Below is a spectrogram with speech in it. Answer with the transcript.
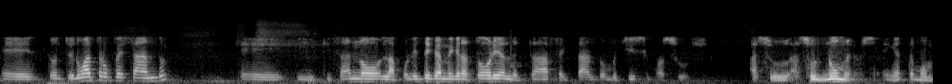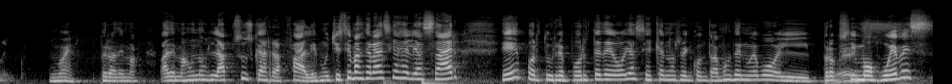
eh, continúa tropezando eh, y quizás no la política migratoria le está afectando muchísimo a sus a, su- a sus números en este momento. Bueno, pero además, además unos lapsus garrafales. Muchísimas gracias, Eleazar, eh, por tu reporte de hoy. Así es que nos reencontramos de nuevo el próximo jueves.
